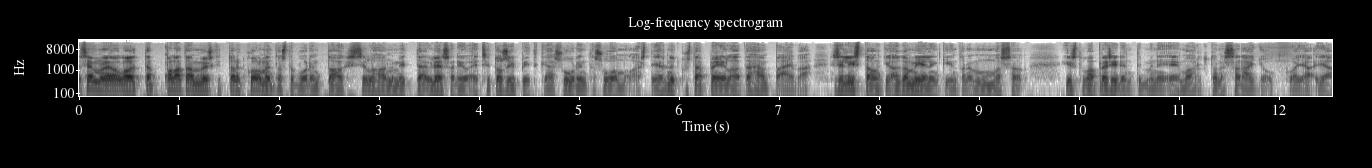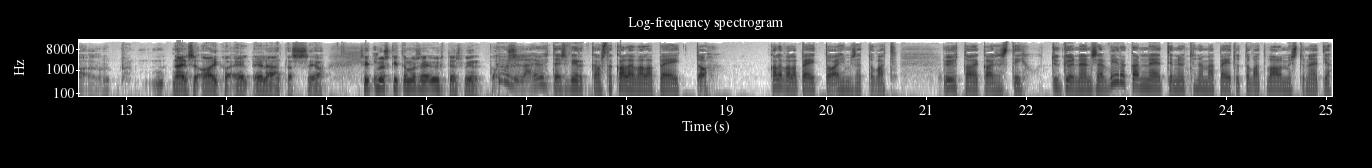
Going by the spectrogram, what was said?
semmoinen olo, että palataan myöskin tuonne 13 vuoden taakse. Silloinhan nimittäin Yleisradio etsi tosi pitkää suurinta suomalaista. Ja nyt kun sitä peilaa tähän päivään, niin se lista onkin aika mielenkiintoinen. Muun muassa istuva presidentti ei mahdu tuonne sadan joukkoon. Ja, ja näin se aika elää tässä. Ja sitten myöskin tämmöiseen yhteisvirkkaukseen. Kyllä, yhteisvirkkausta Kalevala Peitto. Kalevala Peittoa ihmiset ovat yhtäaikaisesti tykönänsä virkanneet ja nyt nämä peitot ovat valmistuneet. Ja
